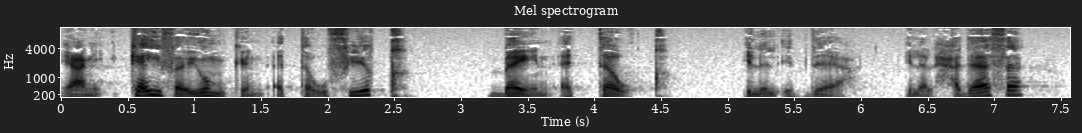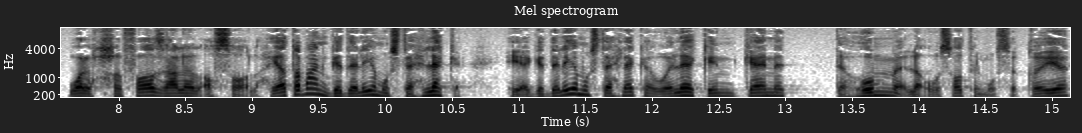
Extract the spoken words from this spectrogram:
يعني كيف يمكن التوفيق بين التوق إلى الإبداع إلى الحداثة والحفاظ على الأصالة؟ هي طبعا جدلية مستهلكة هي جدلية مستهلكة ولكن كانت تهم الأوساط الموسيقية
